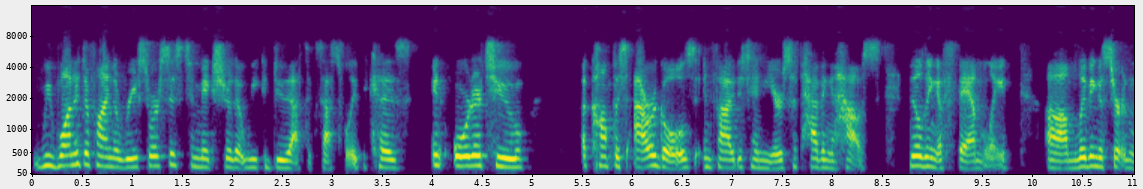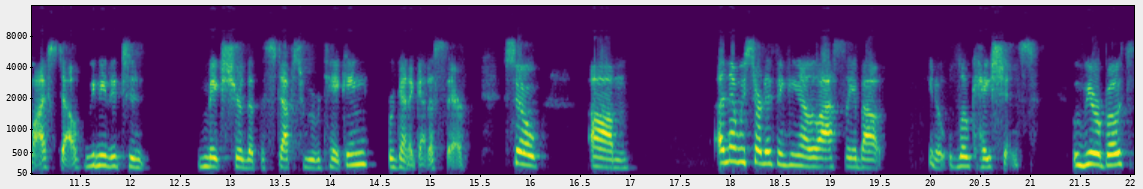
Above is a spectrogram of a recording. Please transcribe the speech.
we wanted to find the resources to make sure that we could do that successfully because in order to accomplish our goals in five to 10 years of having a house, building a family, um, living a certain lifestyle. We needed to make sure that the steps we were taking were going to get us there. So, um, and then we started thinking uh, lastly about, you know, locations. We were both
